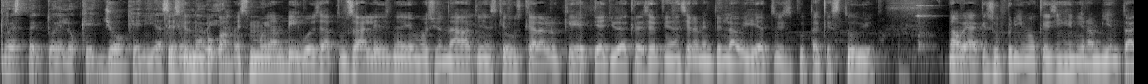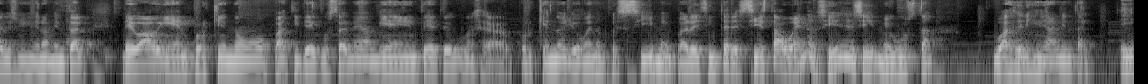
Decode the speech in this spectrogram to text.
respecto de lo que yo quería hacer. es que es, un poco, es muy ambiguo, o sea, tú sales medio emocionado, tienes que buscar algo que te ayude a crecer financieramente en la vida, tú dices, puta, ¿qué estudio? No, vea que su primo, que es ingeniero ambiental, yo soy ingeniero ambiental, le va bien porque no, para ti te gusta el medio ambiente, te, o sea, ¿por qué no? Yo, bueno, pues sí, me parece interesante, sí está bueno, sí, sí, sí, me gusta, voy a ser ingeniero ambiental. Y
